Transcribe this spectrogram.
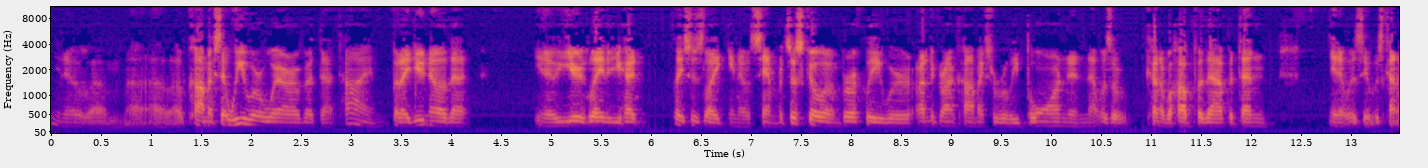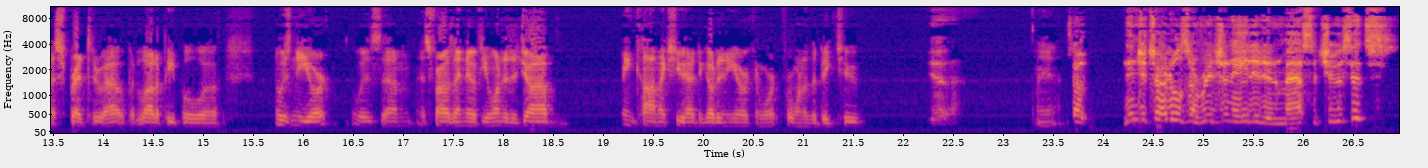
you know um, uh, of comics that we were aware of at that time. But I do know that you know years later you had places like you know San Francisco and Berkeley where underground comics were really born, and that was a kind of a hub for that. But then know it was it was kind of spread throughout. But a lot of people uh, it was New York It was um, as far as I know. If you wanted a job in comics, you had to go to New York and work for one of the big two. Yeah. Yeah, So Ninja Turtles originated in Massachusetts.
